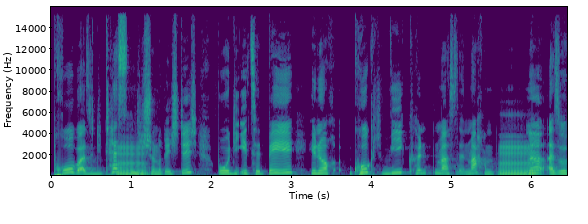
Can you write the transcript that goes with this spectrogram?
Probe, also die testen Mhm. die schon richtig, wo die EZB hier noch guckt, wie könnten wir es denn machen. Ne? Also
